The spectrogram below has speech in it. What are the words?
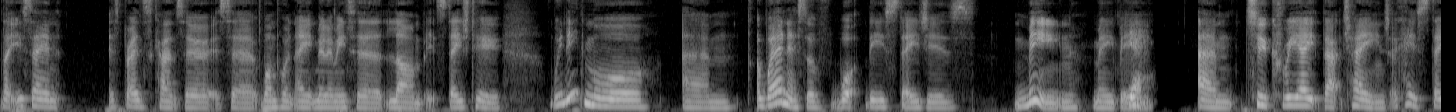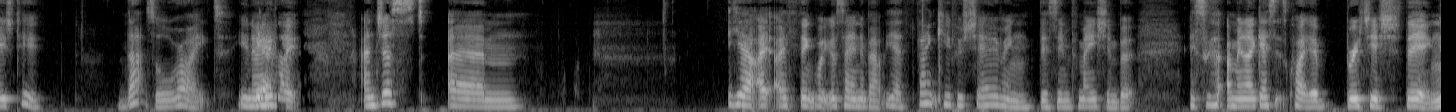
like you're saying it's breast cancer it's a 1.8 millimeter lump it's stage two we need more um awareness of what these stages mean maybe Yeah. um to create that change okay stage two that's all right you know Yeah. like and just um yeah I, I think what you're saying about yeah thank you for sharing this information but it's i mean i guess it's quite a british thing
